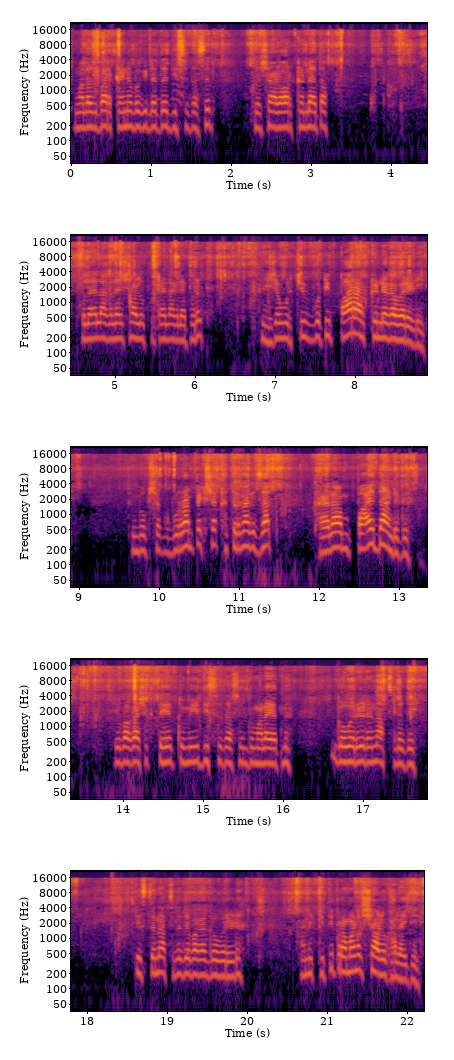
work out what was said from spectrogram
तुम्हाला बारकाईनं बघितलं तर दिसत असेल. तर शाळा अरखंडला आता. फुलायला लागलाय शाळू फुटायला लागल्या परत. आणि ह्याच्या वरची बोटी पार अरखंडल्या गावा रेडीने तुम्ही बघू शकता गुरांपेक्षा खतरनाक जात खायला पाय दांडग. हे बघा शकते हे तुम्ही दिसत असेल तुम्हाला यातनं. गवरेडं नाचलं ते. तेच नाचलं ते बघा गवरेडं. आणि किती प्रमाणात शाळू खालाय तिने.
